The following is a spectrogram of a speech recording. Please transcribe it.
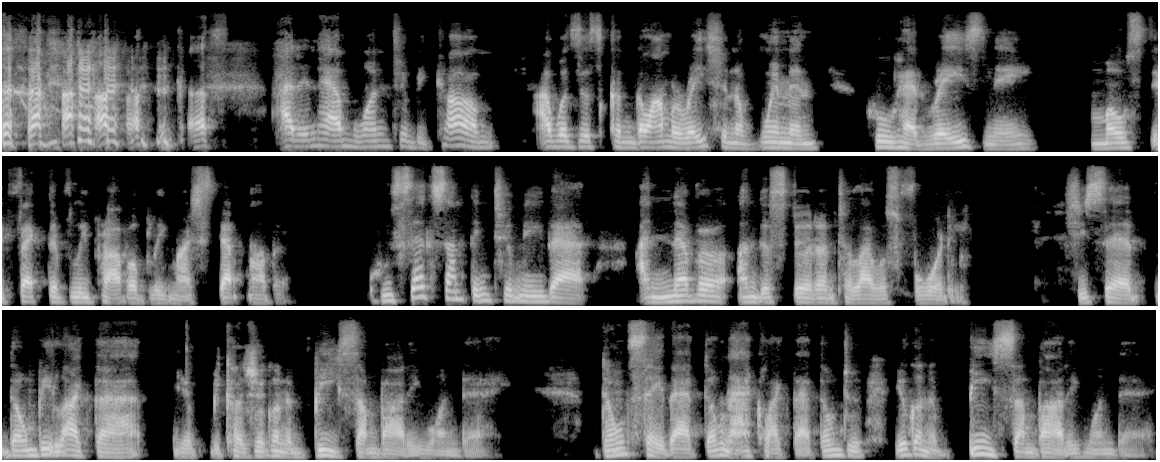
because I didn't have one to become. I was this conglomeration of women who had raised me, most effectively, probably my stepmother, who said something to me that I never understood until I was 40. She said, Don't be like that you're, because you're going to be somebody one day. Don't say that. Don't act like that. Don't do. You're going to be somebody one day.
